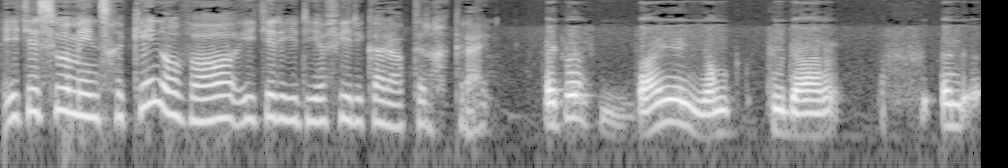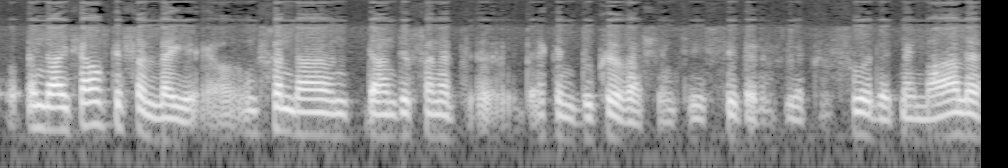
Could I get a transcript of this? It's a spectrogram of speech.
Het jy so 'n mens geken of waar het jy die idee vir hierdie karakter gekry? Ek was baie jonk toe daar in in daai selfde verlei ons gaan daar dan toe van dat uh, ek in boeke was en sy sekerlik voor dit. My maale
